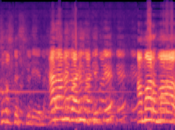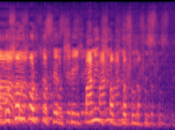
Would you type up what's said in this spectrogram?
শুনতেছিলেন। আর আমি বাহির থেকে আমার মা গোসল করতেছেন, সেই পানির শব্দ শুনতেছিলেন।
